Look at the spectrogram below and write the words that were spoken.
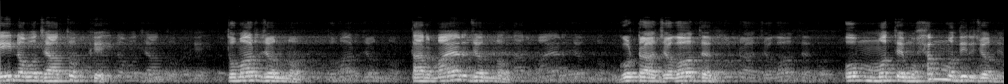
এই নবজাতককে তোমার জন্য, তার মায়ের জন্য গোটা জগতের উম্মতে মুহাম্মদির জন্য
